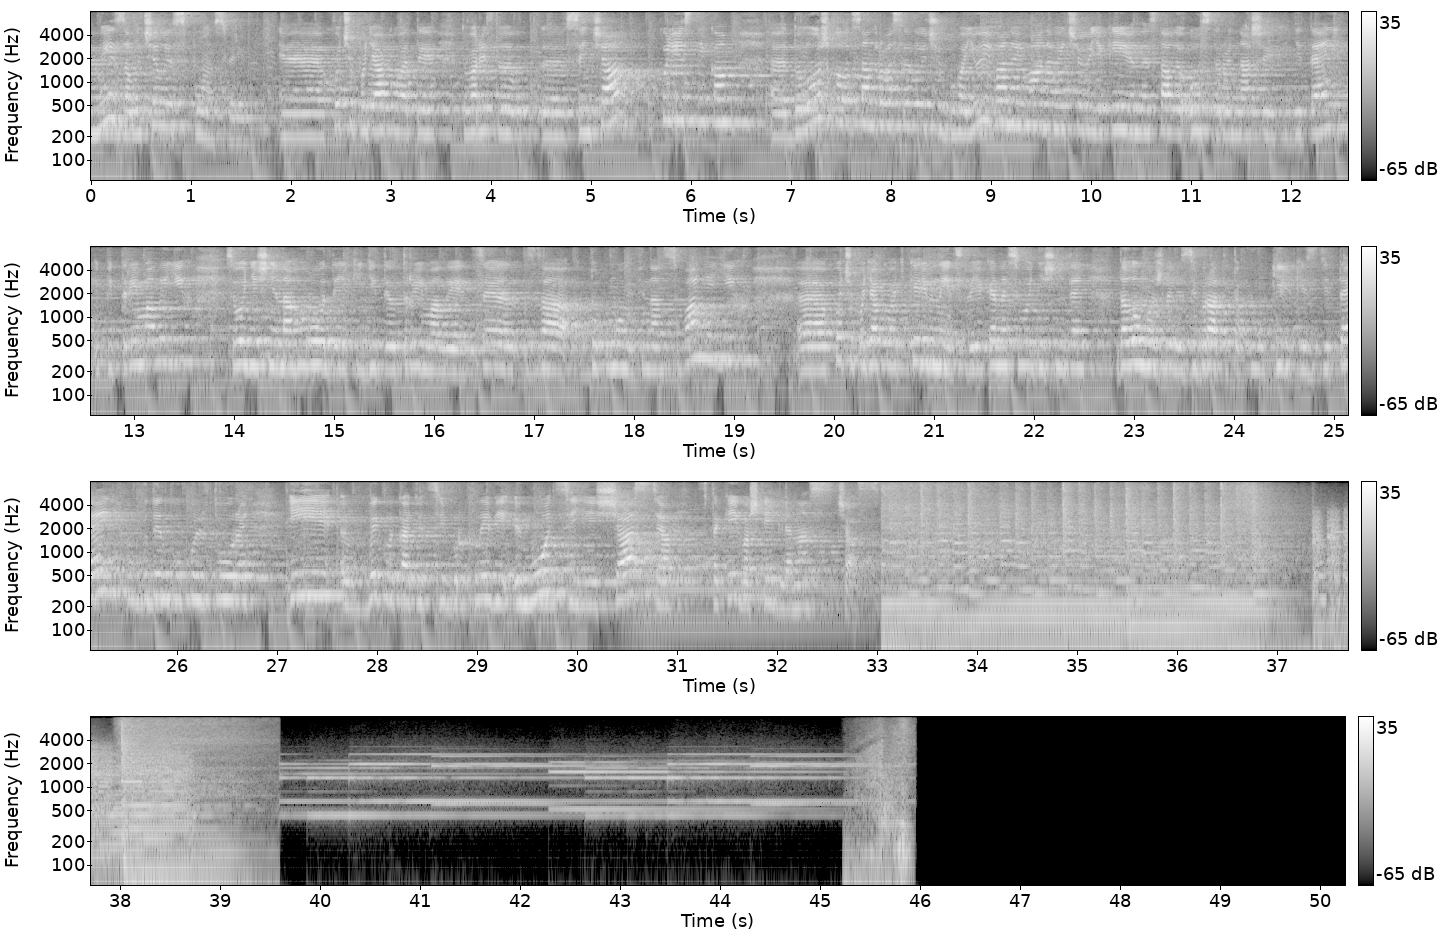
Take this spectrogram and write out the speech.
ми залучили спонсорів. Е, Хочу подякувати товариству е, Сенча колісникам, Доложку Олександру Васильовичу, Бугаю Івану Івановичу, які не стали осторонь наших дітей і підтримали їх. Сьогоднішні нагороди, які діти отримали, це за допомогою фінансування їх. Е, Хочу подякувати керівництву, яке на сьогоднішній день дало можливість зібрати таку кількість дітей в будинку культури і викликати ці бурхливі емоції, щастя в такий важкий для нас час.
